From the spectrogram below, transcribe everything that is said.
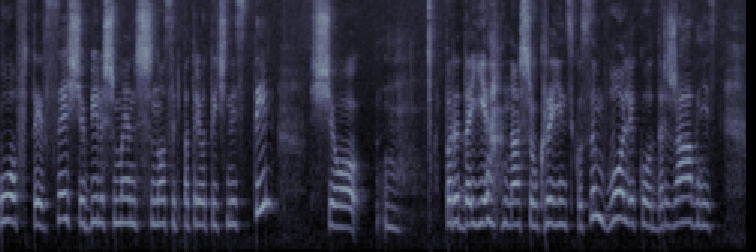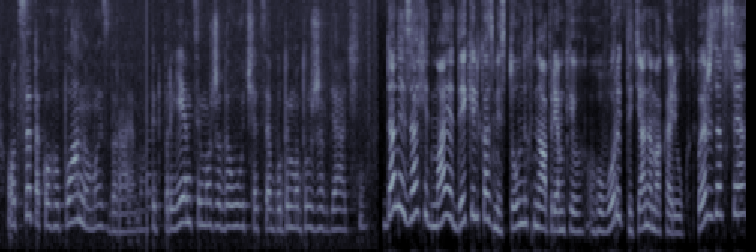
кофти, все, що більш-менш носить патріотичний стиль, що передає нашу українську символіку, державність. Оце такого плану ми збираємо. Підприємці може долучаться, будемо дуже вдячні. Даний захід має декілька змістовних напрямків, говорить Тетяна Макарюк. Перш за все,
